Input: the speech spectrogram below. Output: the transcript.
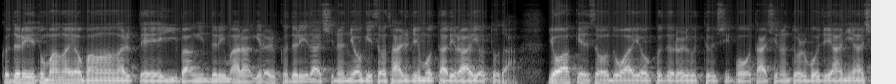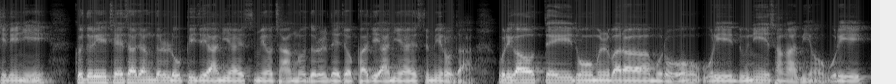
그들이 도망하여 방황할 때에 이방인들이 말하기를 그들이 다시는 여기서 살지 못하리라 하였도다. 여호와께서 노하여 그들을 흩으시고 다시는 돌보지 아니하시리니 그들이 제사장들을 높이지 아니하였으며 장로들을 대접하지 아니하였음이로다. 우리가 어때이 도움을 바라므로 우리 눈이 상하며 우리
